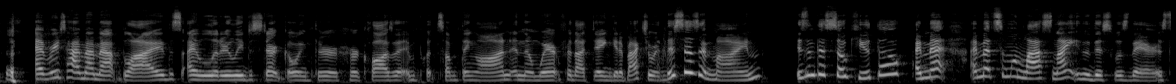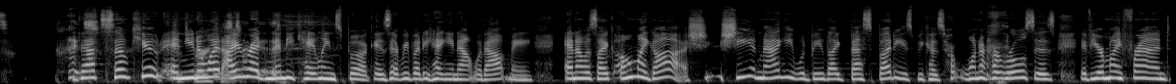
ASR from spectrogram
Every time I'm at Blythe's, I literally just start going through her closet and put something on and then wear it for that day and get it back to her. This isn't mine. Isn't this so cute though? I met I met someone last night who this was theirs. That's so cute. And you know what? I read. Mindy Kaling's book, Is Everybody Hanging Out Without Me? And I was like, oh my gosh, she and Maggie would be like best buddies because her, one of her rules is if you're my friend,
